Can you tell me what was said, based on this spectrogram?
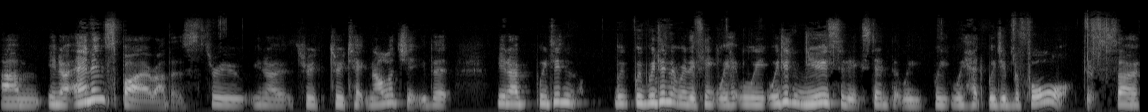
um, you know, and inspire others through you know through through technology that you know we didn't we, we, we, didn't really think we, we we didn't use to the extent that we, we, we had we did before this. So mm.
